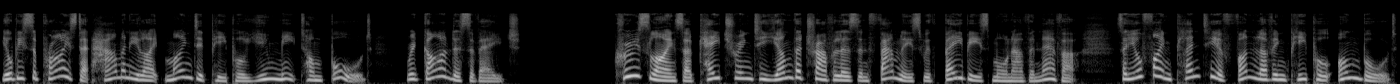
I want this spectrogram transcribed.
You'll be surprised at how many like minded people you meet on board, regardless of age. Cruise lines are catering to younger travelers and families with babies more now than ever, so you'll find plenty of fun loving people on board.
